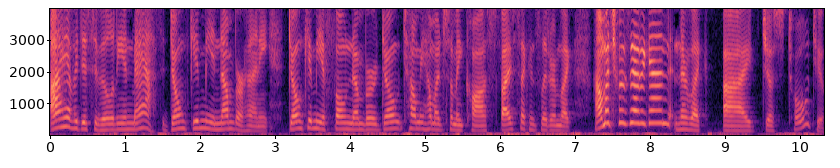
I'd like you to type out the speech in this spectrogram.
I have a disability in math. Don't give me a number, honey. Don't give me a phone number. Don't tell me how much something costs. Five seconds later, I'm like, how much was that again? And they're like, I just told you.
